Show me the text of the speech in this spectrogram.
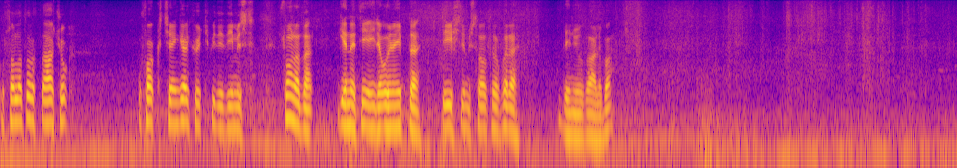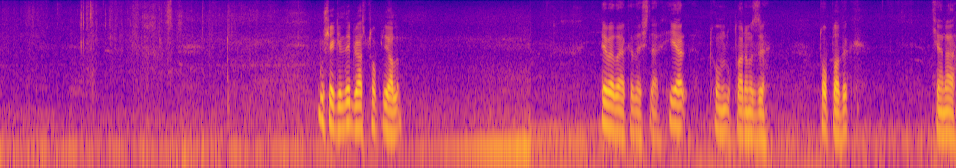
Bu salatalık daha çok ufak çengelköy tipi dediğimiz sonradan genetiğiyle oynayıp da değiştirmiş salatalıklara deniyor galiba. Bu şekilde biraz toplayalım. Evet arkadaşlar, hiyar tohumluklarımızı topladık. Kenar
